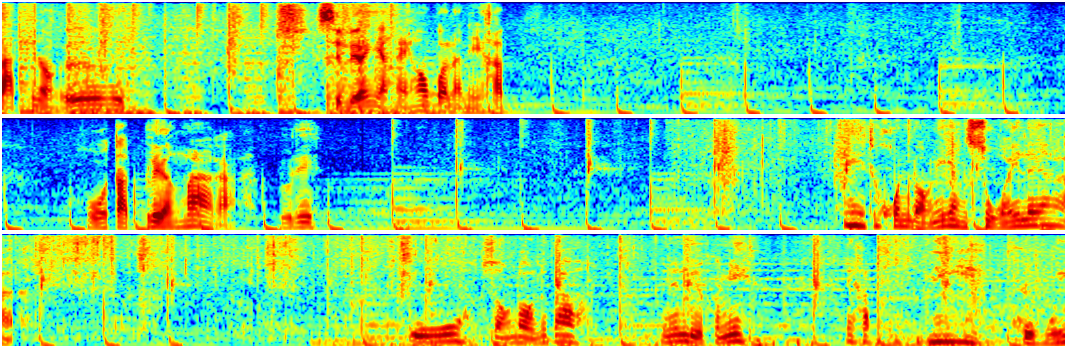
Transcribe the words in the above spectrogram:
ตัดพี่น้อง เอ้ยสิเหลืออย่างให้เฮาบอลนี่ครับ โหตัดเปลืองมากอะดูดิ นี่ทุกคนดอกนี้อย่างสวยเลยอะโอ้สองดอกหรือเปล่าไม่ได้เหลือบกับมี่นี่ครับ นี่โอ้ย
